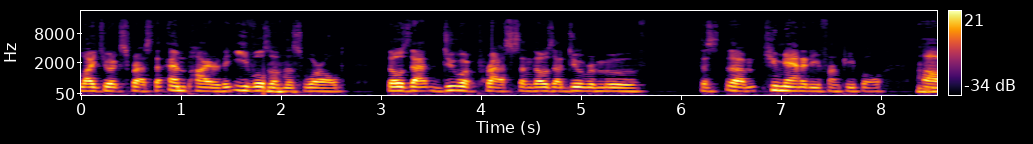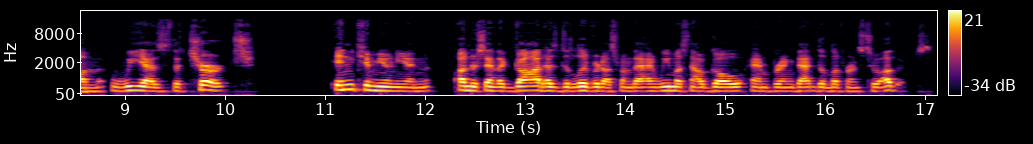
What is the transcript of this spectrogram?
like you expressed, the empire, the evils of this world, those that do oppress and those that do remove this um, humanity from people. Um, we, as the church, in communion, understand that God has delivered us from that, and we must now go and bring that deliverance to others.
